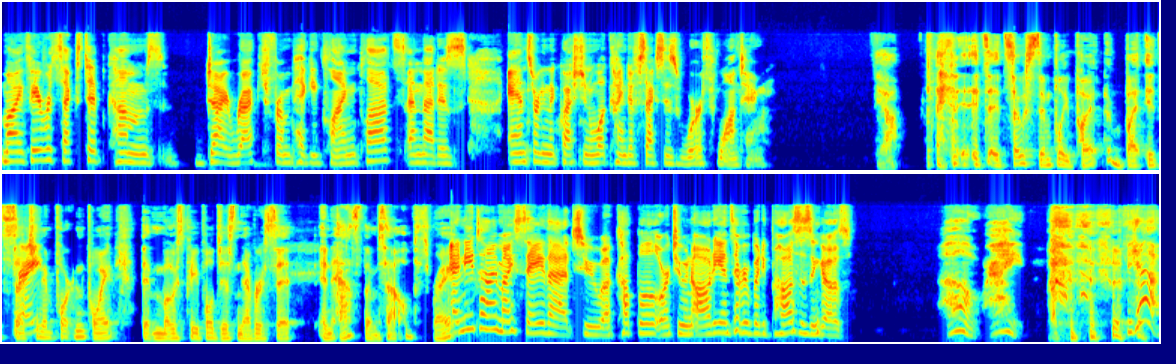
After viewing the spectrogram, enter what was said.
My favorite sex tip comes direct from Peggy Kleinplatz, and that is answering the question, what kind of sex is worth wanting? Yeah. It's it's so simply put, but it's such right? an important point that most people just never sit and ask themselves, right? Anytime I say that to a couple or to an audience, everybody pauses and goes, "Oh, right. yeah.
